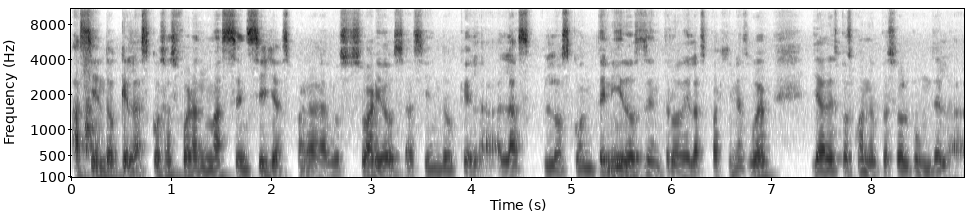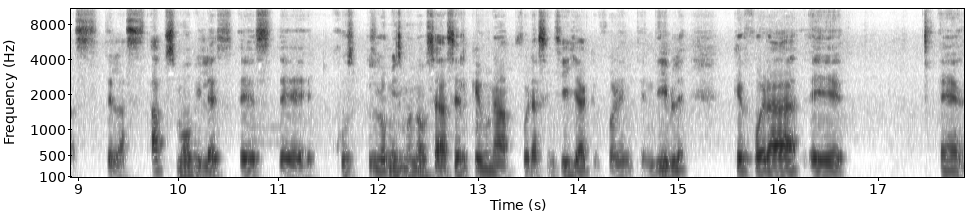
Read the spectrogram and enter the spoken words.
haciendo que las cosas fueran más sencillas para los usuarios, haciendo que las, los contenidos dentro de las páginas web, ya después cuando empezó el boom de las, de las apps móviles, este, justo pues lo mismo, ¿no? O sea, hacer que una app fuera sencilla, que fuera entendible, que fuera eh, eh,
